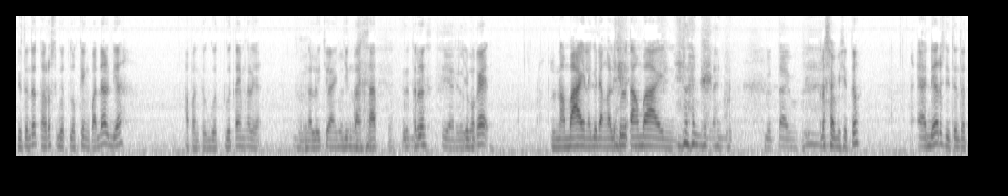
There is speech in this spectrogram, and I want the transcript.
dituntut harus good looking padahal dia apa tuh good good time kali ya? Nggak lucu anjing bangsat. Itu terus Iya, ya good. pokoknya lu nambahin lagi udah nggak lucu lu tambahin. Lanjut lanjut. Good time. Terus habis itu eh, dia harus dituntut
